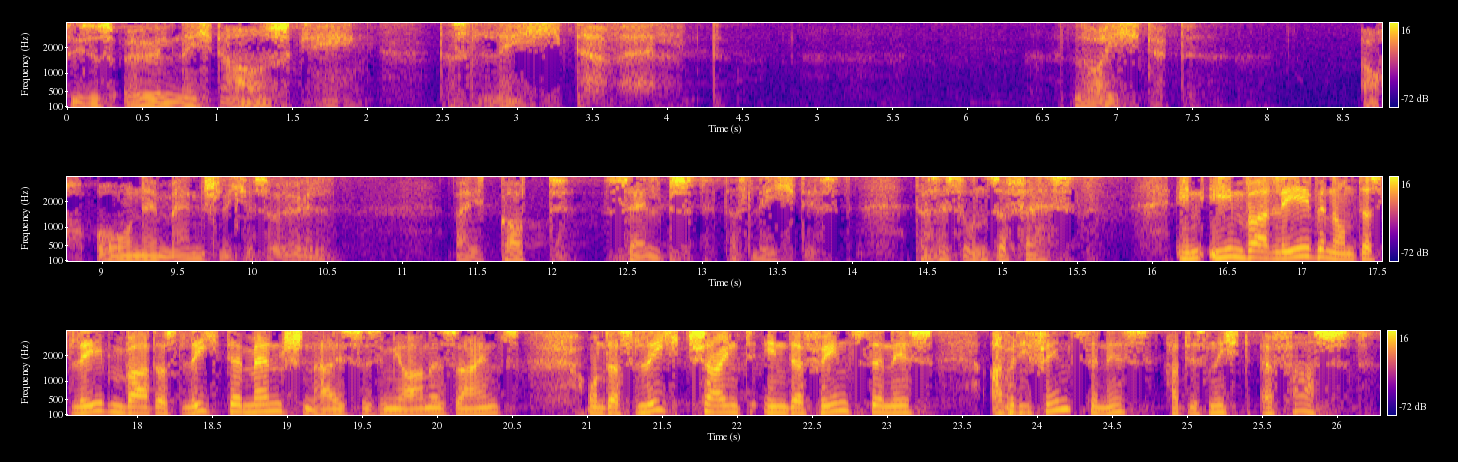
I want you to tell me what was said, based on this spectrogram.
dieses Öl nicht ausging. Das Licht der Welt leuchtet, auch ohne menschliches Öl, weil Gott selbst das Licht ist. Das ist unser Fest. In ihm war Leben und das Leben war das Licht der Menschen, heißt es im Johannes 1. Und das Licht scheint in der Finsternis, aber die Finsternis hat es nicht erfasst.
